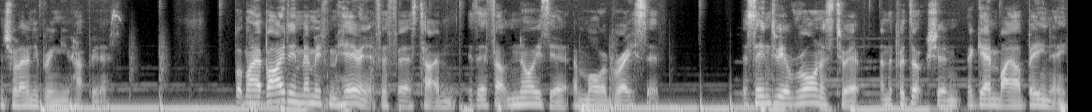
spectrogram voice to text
and She'll Only Bring You Happiness. But my abiding memory from hearing it for the first time is that it felt noisier and more abrasive. There seemed to be a rawness to it, and the production, again by Albini,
